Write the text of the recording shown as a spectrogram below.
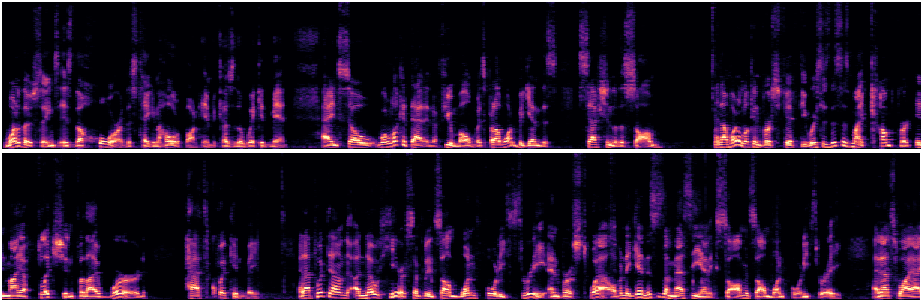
One of those things is the horror that's taken a hold upon him because of the wicked men. And so we'll look at that in a few moments, but I want to begin this section of the psalm. And I want to look in verse 50 where it says, This is my comfort in my affliction, for thy word hath quickened me. And I put down a note here simply in Psalm 143 and verse 12. And again, this is a messianic psalm in Psalm 143. And that's why I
